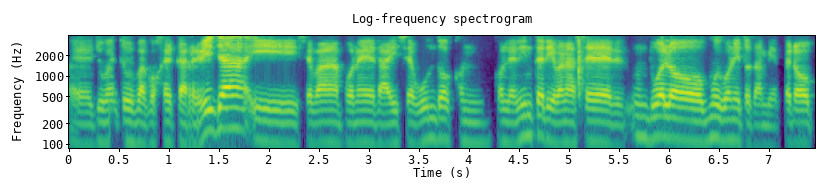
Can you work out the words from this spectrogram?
Eh, Juventus va a coger carrerilla y se van a poner ahí segundos con, con, el Inter y van a ser un duelo muy bonito también. Pero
